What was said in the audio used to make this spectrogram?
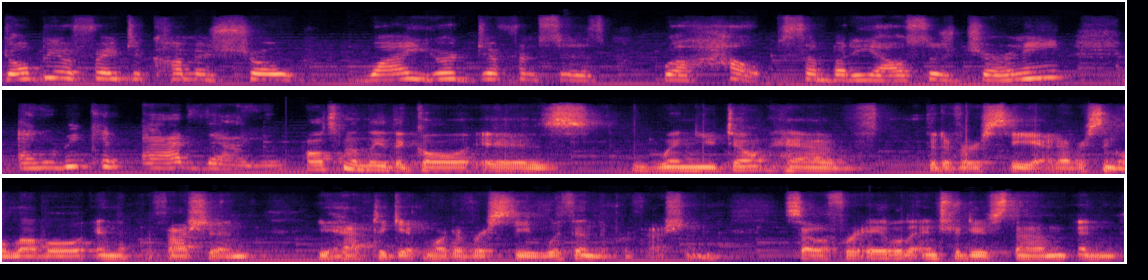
Don't be afraid to come and show why your differences will help somebody else's journey and we can add value. Ultimately, the goal is when you don't have the diversity at every single level in the profession, you have to get more diversity within the profession. So if we're able to introduce them and,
